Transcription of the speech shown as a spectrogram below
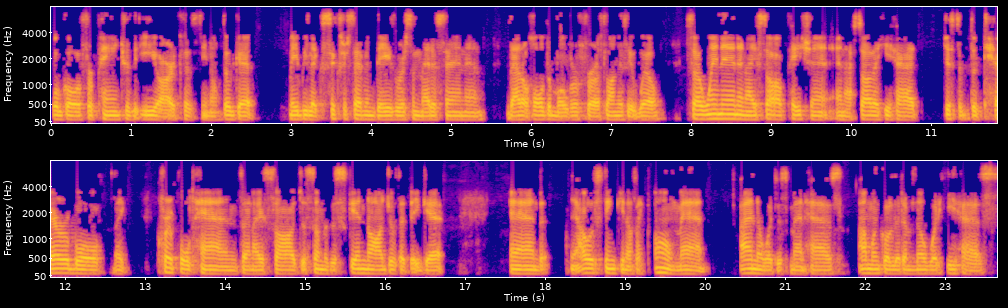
will go for pain to the ER because, you know, they'll get maybe like six or seven days worth of medicine and that'll hold them over for as long as it will. So I went in and I saw a patient and I saw that he had just the terrible, like crippled hands and I saw just some of the skin nodules that they get. And I was thinking, I was like, oh man, I know what this man has. I'm gonna go let him know what he has.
